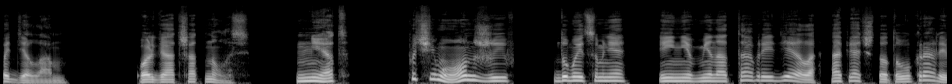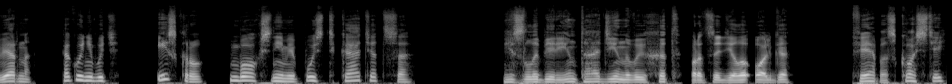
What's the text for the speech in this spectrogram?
по делам». Ольга отшатнулась. «Нет». «Почему? Он жив. Думается мне, и не в Минотавре дело. Опять что-то украли, верно? Какую-нибудь искру? Бог с ними, пусть катятся». «Из лабиринта один выход», — процедила Ольга. «Феба с Костей?»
